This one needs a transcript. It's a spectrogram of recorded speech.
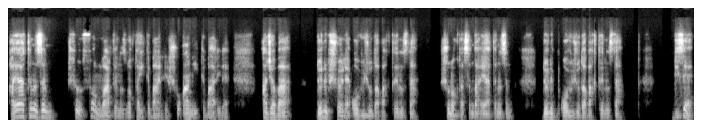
hayatınızın şu son vardığınız nokta itibariyle, şu an itibariyle acaba dönüp şöyle o vücuda baktığınızda, şu noktasında hayatınızın dönüp o vücuda baktığınızda bize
